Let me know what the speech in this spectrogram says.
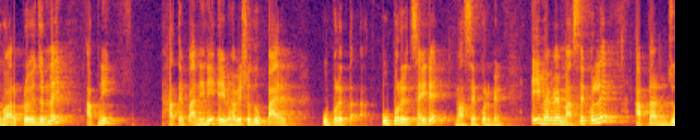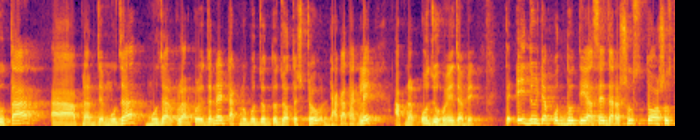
ধোয়ার প্রয়োজন নেই, আপনি হাতে পানি নিয়ে এইভাবে শুধু পায়ের উপরে উপরের সাইডে মাসে করবেন। এইভাবে মাসে করলে আপনার জুতা আপনার যে মোজা, মোজার খোলার প্রয়োজনে টাকনু পর্যন্ত যথেষ্ট ঢাকা থাকলে আপনার অজু হয়ে যাবে। তো এই দুইটা পদ্ধতি আছে, যারা সুস্থ, অসুস্থ,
